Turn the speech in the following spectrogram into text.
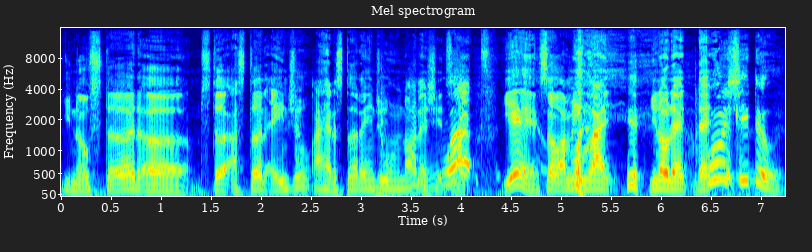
you know, stud, uh, stud, a stud angel. I had a stud angel and all that shit. So, What? yeah. So I mean, like, you know that that what was she doing?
